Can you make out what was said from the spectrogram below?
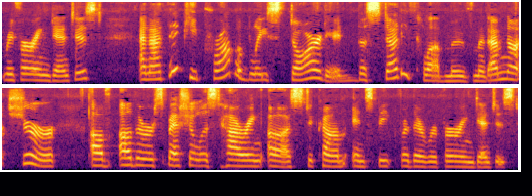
referring dentist and I think he probably started the study club movement. I'm not sure of other specialists hiring us to come and speak for their referring dentist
